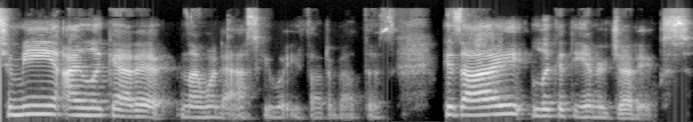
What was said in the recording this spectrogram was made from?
to me, I look at it, and I want to ask you what you thought about this, because I look at the energetics.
